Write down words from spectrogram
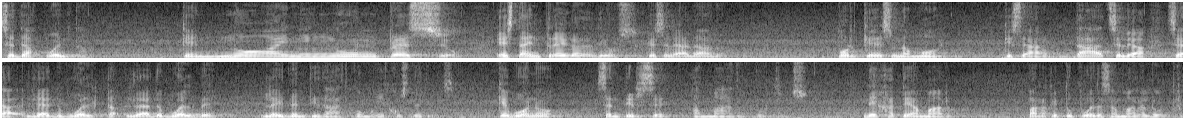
se da cuenta que no hay ningún precio esta entrega de Dios que se le ha dado porque es un amor que se, se, le, le, le devuelve la identidad como hijos de Dios. Qué bueno sentirse amado por Dios. Déjate amar para que tú puedas amar al otro.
